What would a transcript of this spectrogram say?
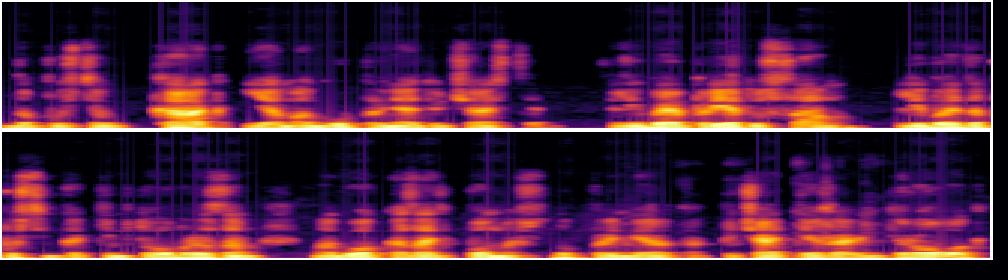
допустим, как я могу принять участие. Либо я приеду сам, либо я, допустим, каким-то образом могу оказать помощь. Ну, к примеру, так, печать тех же ориентировок,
